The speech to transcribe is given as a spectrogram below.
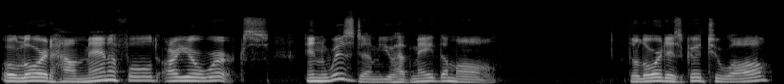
O Lord, how manifold are your works! In wisdom you have made them all. The Lord is good to all,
